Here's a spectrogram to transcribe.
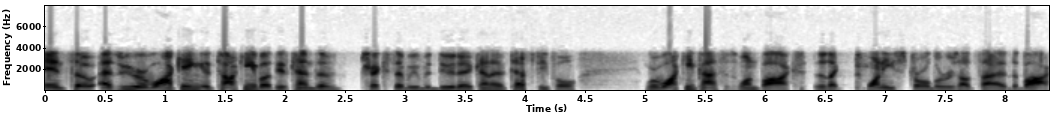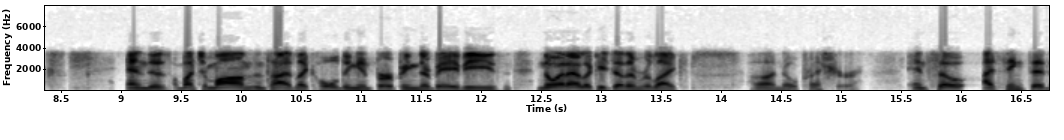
And so as we were walking and talking about these kinds of tricks that we would do to kind of test people, we're walking past this one box. There's like 20 strollers outside the box. And there's a bunch of moms inside, like holding and burping their babies. Noah and I look at each other and we're like, uh, no pressure. And so I think that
